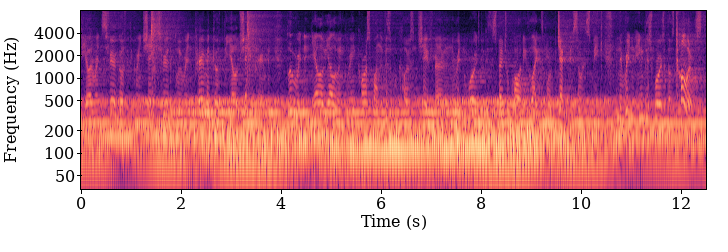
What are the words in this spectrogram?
The yellow written sphere goes with the green shaped sphere. The blue written pyramid goes with the yellow shaped pyramid. Blue written in yellow, yellow, and green correspond to visible colors and shapes rather than the written words because the spectral quality of light is more objective, so to speak, than the written English words of those colors.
